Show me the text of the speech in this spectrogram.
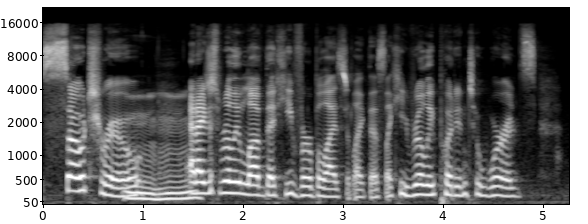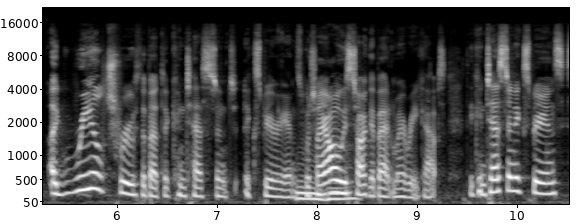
so true. Mm-hmm. And I just really love that he verbalized it like this. Like he really put into words a real truth about the contestant experience, which I always mm-hmm. talk about in my recaps. The contestant experience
